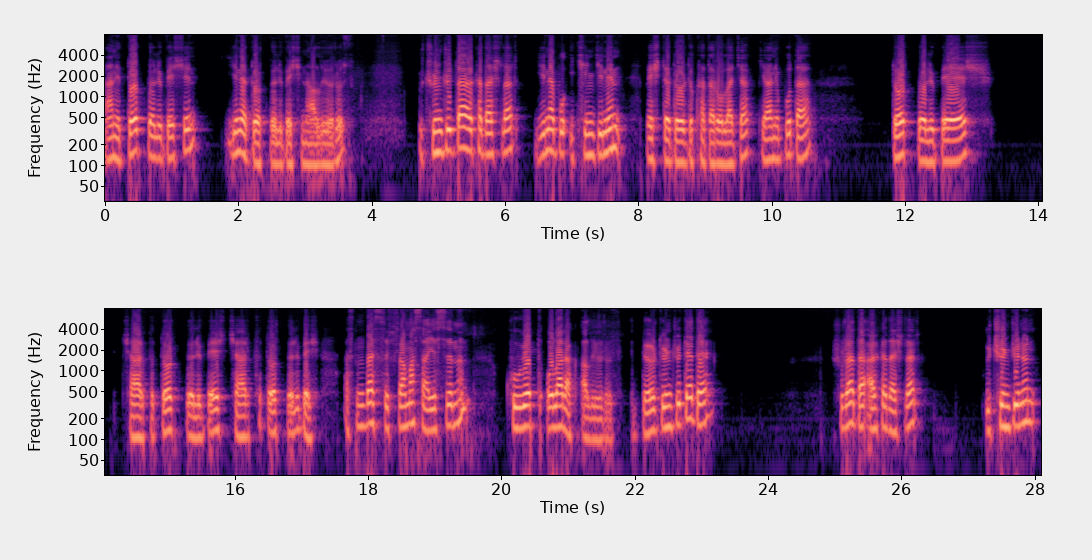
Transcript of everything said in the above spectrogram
Yani 4 bölü 5'in yine 4 bölü 5'ini alıyoruz. Üçüncüde arkadaşlar yine bu ikincinin 5'te 4'ü kadar olacak. Yani bu da 4 bölü 5 çarpı 4 bölü 5 çarpı 4 bölü 5. Aslında sıçrama sayısının kuvvet olarak alıyoruz. Dördüncüde de şurada arkadaşlar üçüncünün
